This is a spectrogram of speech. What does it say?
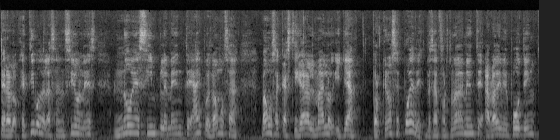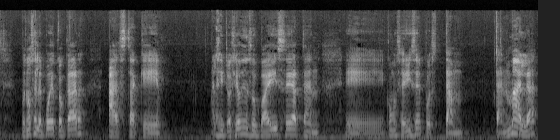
pero el objetivo de las sanciones no es simplemente, ay, pues vamos a, vamos a castigar al malo y ya, porque no se puede. Desafortunadamente a Vladimir Putin, pues no se le puede tocar hasta que la situación en su país sea tan, eh, ¿cómo se dice? Pues tan, tan mala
